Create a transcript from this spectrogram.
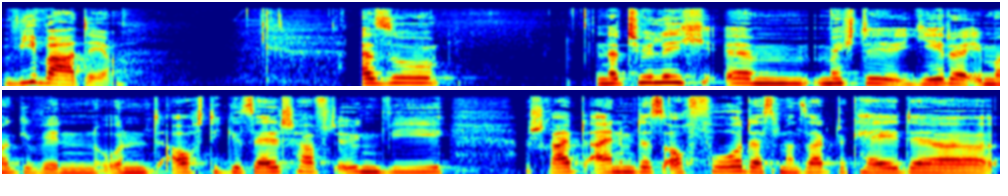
Wie war der? Also natürlich ähm, möchte jeder immer gewinnen und auch die Gesellschaft irgendwie schreibt einem das auch vor, dass man sagt, okay, der,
